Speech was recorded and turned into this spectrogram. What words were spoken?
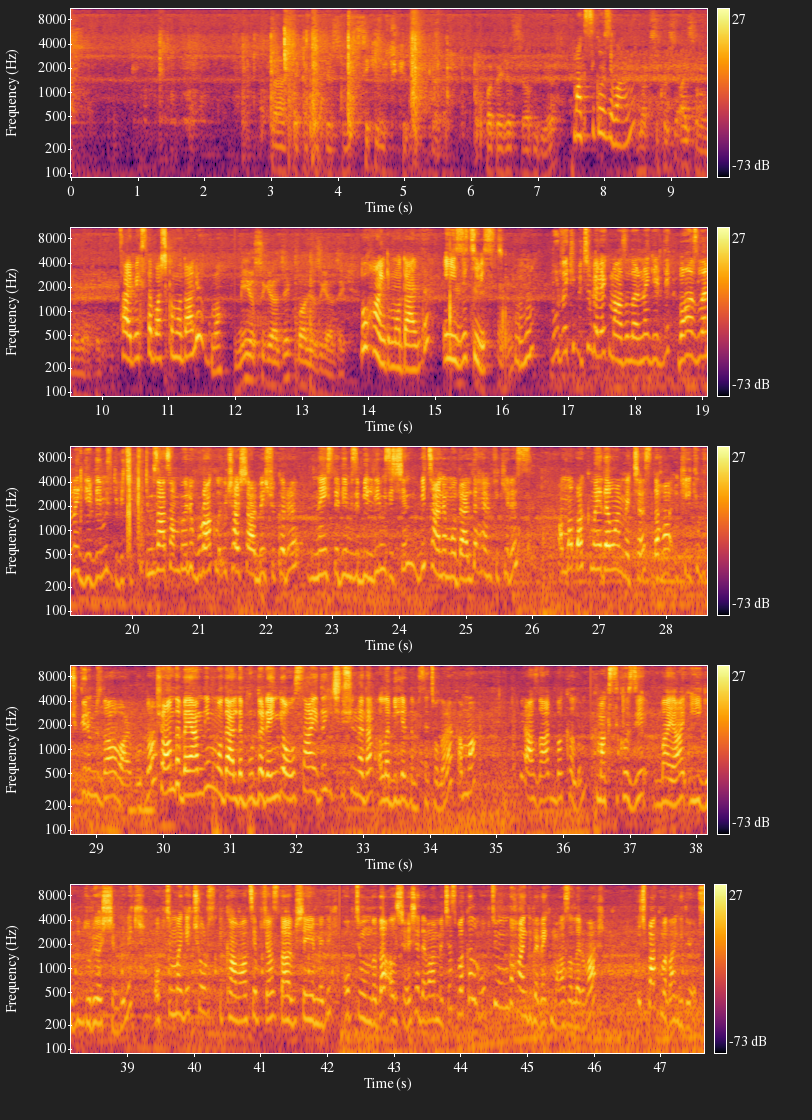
Rahatça kapatıyorsunuz. 8.5 kilo kadar. Bagaja sığabiliyor. Maxi var mı? Maxikosi ay sonunda gelecek. Cybex'te başka model yok mu? Mio'su gelecek, balyozu gelecek. Bu hangi modeldi? Easy Twist. Hı hı. Buradaki bütün bebek mağazalarına girdik. Bazılarına girdiğimiz gibi çıktık. Şimdi zaten böyle Burak'la 3 aşağı 5 yukarı ne istediğimizi bildiğimiz için bir tane modelde hemfikiriz. Ama bakmaya devam edeceğiz. Daha 2-2,5 günümüz daha var burada. Şu anda beğendiğim modelde burada rengi olsaydı hiç düşünmeden alabilirdim set olarak ama Biraz daha bir bakalım. Maxi Cosi bayağı iyi gibi duruyor şimdilik. Optimum'a geçiyoruz. Bir kahvaltı yapacağız. Daha bir şey yemedik. Optimum'da da alışverişe devam edeceğiz. Bakalım Optimum'da hangi bebek mağazaları var? Hiç bakmadan gidiyoruz.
